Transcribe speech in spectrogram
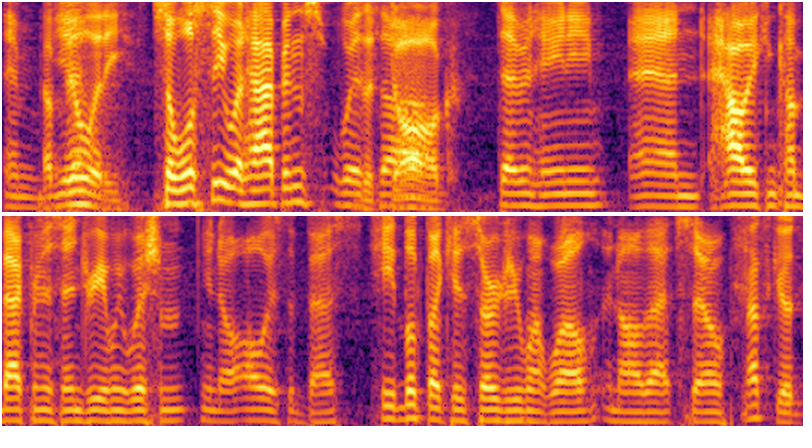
And, yeah. ability. So we'll see what happens with He's a uh, dog. Devin Haney and how he can come back from this injury. And we wish him, you know, always the best. He looked like his surgery went well and all that. So That's good.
